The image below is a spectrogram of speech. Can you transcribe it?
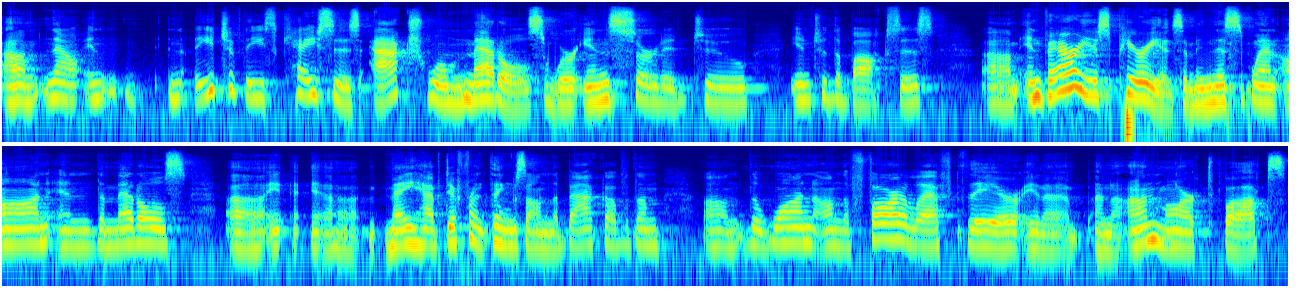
Um, now, in, in, each of these cases, actual medals were inserted to, into the boxes um, in various periods. I mean, this went on, and the medals uh, uh, may have different things on the back of them. Um, the one on the far left there in a, an unmarked box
